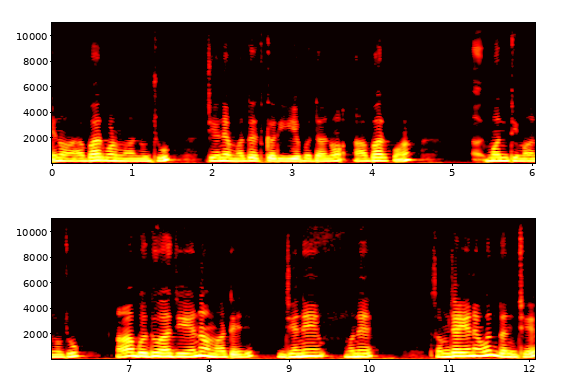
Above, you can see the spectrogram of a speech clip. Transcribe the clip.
એનો આભાર પણ માનું છું. જેને મદદ કરી એ બધાનો આભાર પણ મનથી માનું છું. આ બધું આજે એના માટે છે, જેને મને સમજાય એને વંદન છે.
